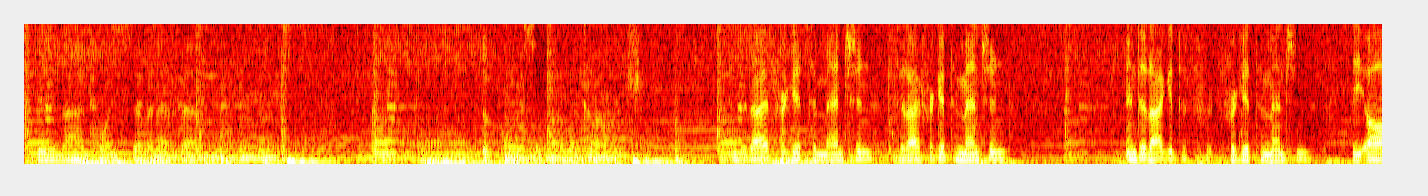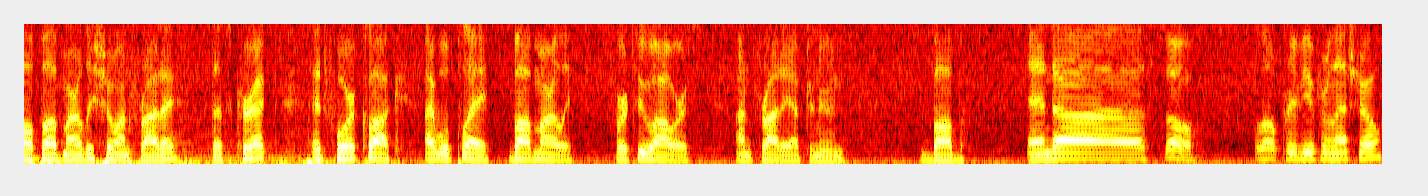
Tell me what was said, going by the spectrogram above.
89.7 FM. The voice of Ottawa College. And did I forget to mention? Did I forget to mention? And did I get to f- forget to mention the All Bob Marley show on Friday? That's correct. At four o'clock, I will play Bob Marley for two hours on Friday afternoon. Bob. And uh, so, a little preview from that show.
